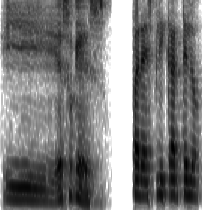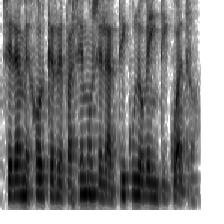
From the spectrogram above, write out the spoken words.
¿Y eso qué es? Para explicártelo, será mejor que repasemos el artículo 24.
